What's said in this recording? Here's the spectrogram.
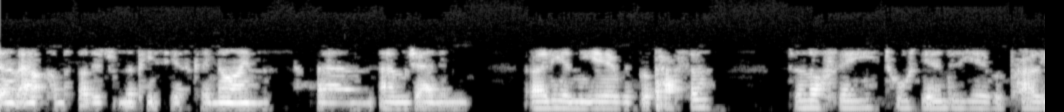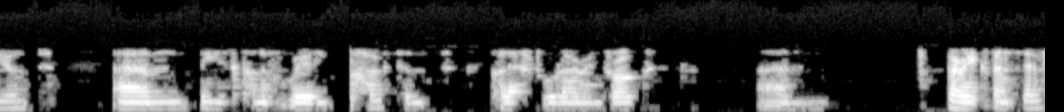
um, outcome studies from the PCSK9, um, Amgen, and early in the year with Repatha, Sanofi towards the end of the year with Praluent. Um, these kind of really potent cholesterol lowering drugs. Um, very expensive,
